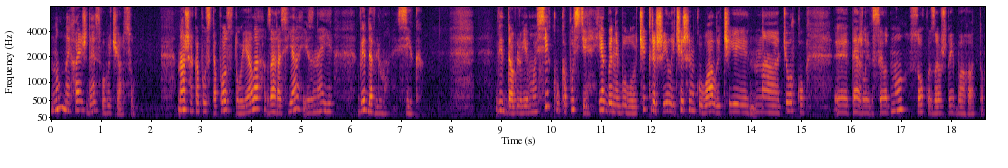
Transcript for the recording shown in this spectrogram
Ну, нехай жде свого часу. Наша капуста постояла, зараз я із неї видавлю сік. Віддавлюємо сік у капусті, як би не було, чи кришили, чи шинкували, чи на тюрку е, терли, все одно соку завжди багато.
